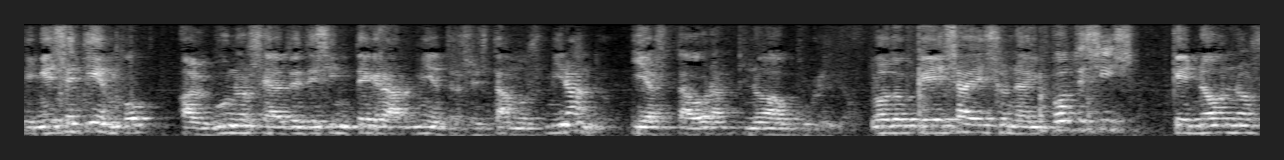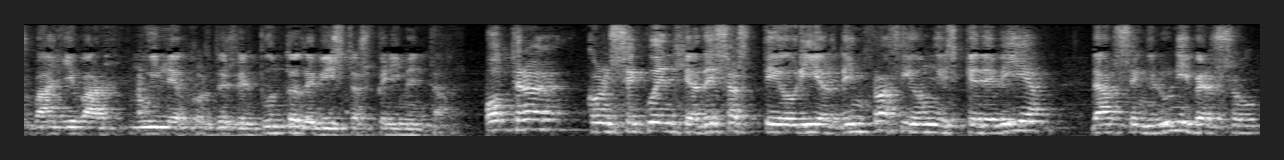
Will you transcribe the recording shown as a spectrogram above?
en ese tiempo, alguno se ha de desintegrar mientras estamos mirando y hasta ahora no ha ocurrido. De modo que esa es una hipótesis que no nos va a llevar muy lejos desde el punto de vista experimental. Otra consecuencia de esas teorías de inflación es que debía darse en el universo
